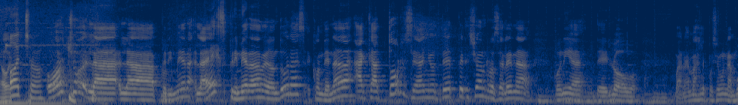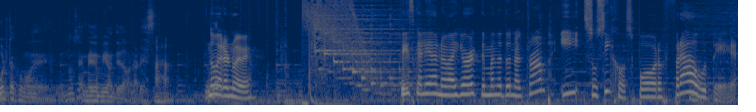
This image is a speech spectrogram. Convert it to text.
La ocho. 8. 8. La, la, primera, la ex primera dama de Honduras, condenada a 14 años de prisión, Rosalena Bonilla de Lobo. Bueno, además le pusieron una multa como de, no sé, medio millón de dólares. Número 9. Fiscalía de Nueva York demanda a Donald Trump y sus hijos por fraude.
